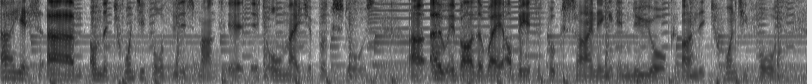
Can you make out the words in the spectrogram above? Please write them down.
Oh, yes. Um, on the 24th of this month at, at all major bookstores. Uh, oh, and by the way, I'll be at a book signing in New York on the 24th.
